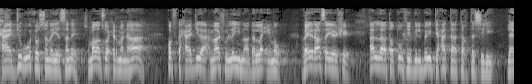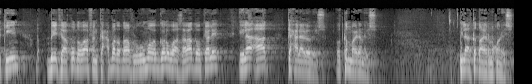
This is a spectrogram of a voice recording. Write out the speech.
xaajigu wuxuu sameeye samee sumadan soo xirmanahaa qofka xaajiga acmaashu la yimaada imow hayr hase anlaa tatuufii bilbeyti xataa takhtasilii laakiin beytkaa ku dawaafan kacbada dawaaf laguma ogolo waa salaadoo kale ilaa aad ka xalaaloobayso ood ka maydhanayso ilaa aad ka daahir noqonayso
